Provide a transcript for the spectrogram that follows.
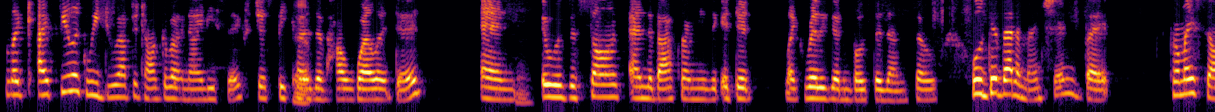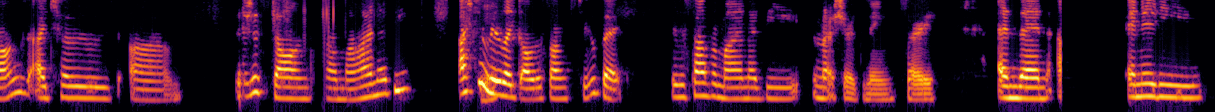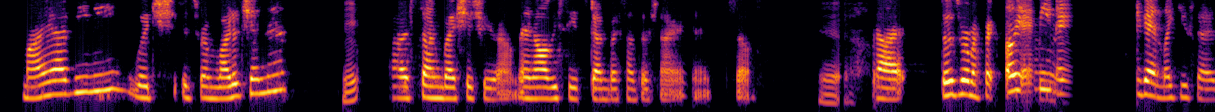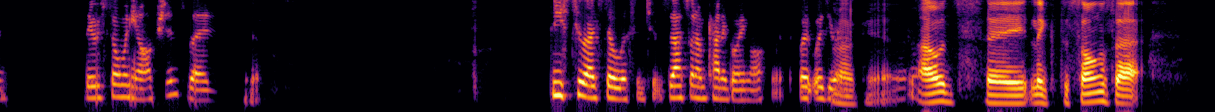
like I feel like we do have to talk about 96 just because of how well it did. And Mm. it was the songs and the background music. It did like really good in both of them. So we'll give that a mention. But for my songs, I chose um there's a song from Mahanadi. I actually Yeah. really liked all the songs too, but there's a song from Mahanadi. I'm not sure the name, sorry. And then uh, Enedi Mayavini, which is from Vada Chennai, Yep. uh, sung by Sid Sriram. And obviously it's done by Santosh Narayan. So yeah. that those were my favorite. Oh, yeah, I mean, I- again, like you said, there were so many options, but Yeah. these two I still listen to. So that's what I'm kind of going off with. What was your Okay, I would say like the songs that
